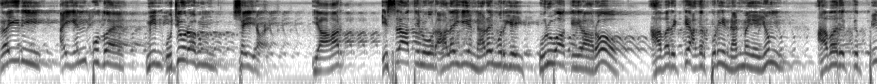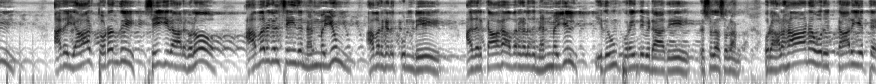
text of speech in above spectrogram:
கைரி ஐ என் என்குத மின் உஜூரகும் செய்ய யார் இஸ்லாத்தில் ஒரு அழகிய நடைமுறையை உருவாக்குகிறாரோ அவருக்கு அதற்குரிய நன்மையையும் அவருக்கு பின் அதை யார் தொடர்ந்து செய்கிறார்களோ அவர்கள் செய்த நன்மையும் அவர்களுக்கு உண்டு. அதற்காக அவர்களது நன்மையில் இதுவும் குறைந்து விடாது. ரசூலுல்லாஹ் சொல்லாங்க ஒரு அழகான ஒரு காரியத்தை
